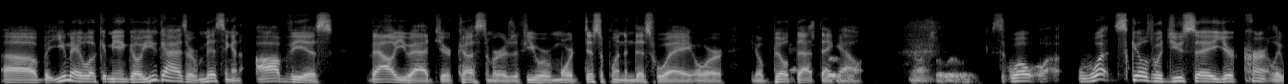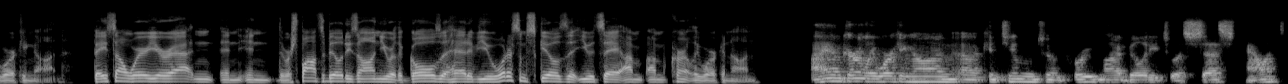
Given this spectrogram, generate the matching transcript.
uh, but you may look at me and go, you guys are missing an obvious value add to your customers if you were more disciplined in this way or, you know, built that thing out. Absolutely. Well, uh, what skills would you say you're currently working on? Based on where you're at and, and, and the responsibilities on you or the goals ahead of you, what are some skills that you would say I'm, I'm currently working on? I am currently working on uh, continuing to improve my ability to assess talent.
